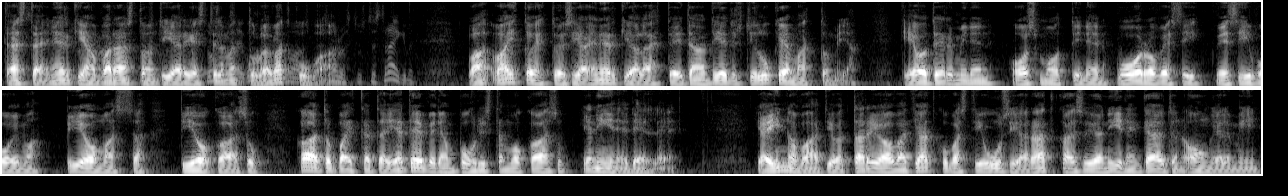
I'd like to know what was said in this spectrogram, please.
Tästä energian varastointijärjestelmät tulevat kuvaan. Va- vaihtoehtoisia energialähteitä on tietysti lukemattomia. Geoterminen, osmoottinen, vuorovesi, vesivoima, biomassa, biokaasu, kaatopaikka- tai jäteveden puhdistamokaasu ja niin edelleen. Ja innovaatiot tarjoavat jatkuvasti uusia ratkaisuja niiden käytön ongelmiin,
